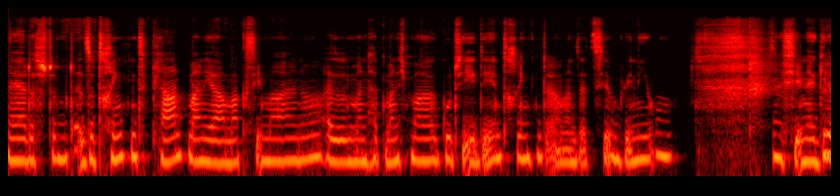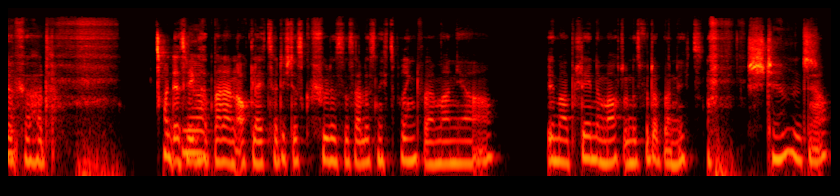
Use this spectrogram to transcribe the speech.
Ja, das stimmt. Also trinkend plant man ja maximal. Ne? Also man hat manchmal gute Ideen trinkend, aber man setzt sie irgendwie nie um, wenn man die Energie dafür hat. Und deswegen ja. hat man dann auch gleichzeitig das Gefühl, dass das alles nichts bringt, weil man ja immer Pläne macht und es wird aber nichts. Stimmt. Ja.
